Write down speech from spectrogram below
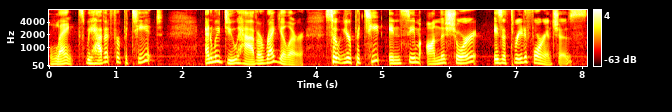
lengths. We have it for petite and we do have a regular. So your petite inseam on the short is a three to four inches.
